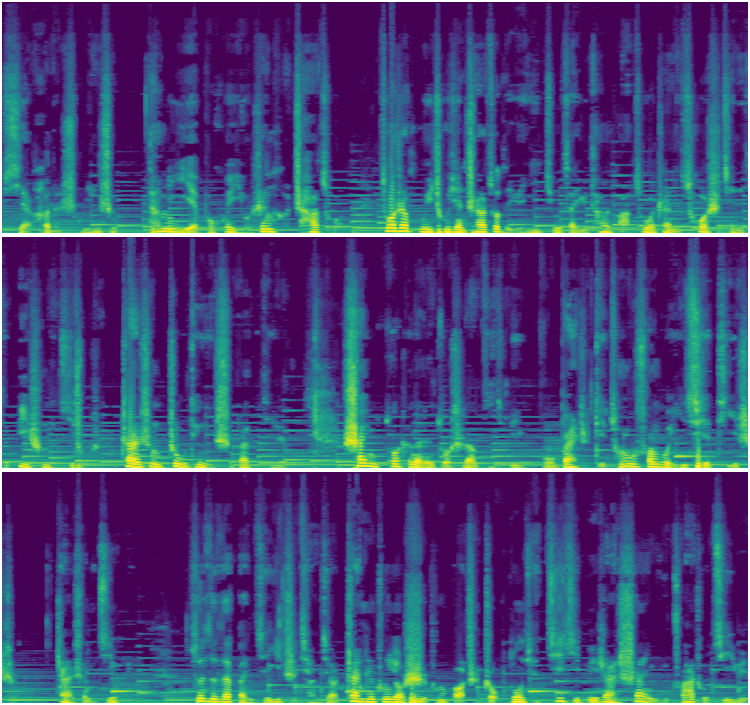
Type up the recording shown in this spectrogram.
显赫的名声，他们也不会有任何差错。作战不会出现差错的原因，就在于他们把作战的措施建立在必胜的基础上。战胜注定失败的敌人，善于作战的人总是让自己立于不败之地，从不放过一切敌人战胜的机会。孙子在本节一直强调，战争中要始终保持主动权，积极备战，善于抓住机遇，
